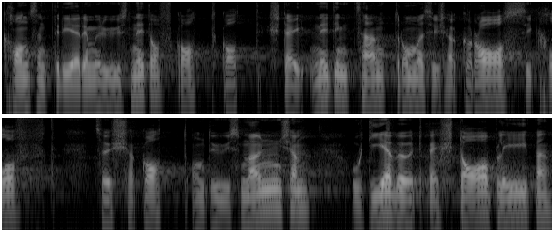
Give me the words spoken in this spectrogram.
konzentrieren wir uns nicht auf Gott. Gott steht nicht im Zentrum. Es ist eine grosse Kluft zwischen Gott und uns Menschen. Und die wird bestehen bleiben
